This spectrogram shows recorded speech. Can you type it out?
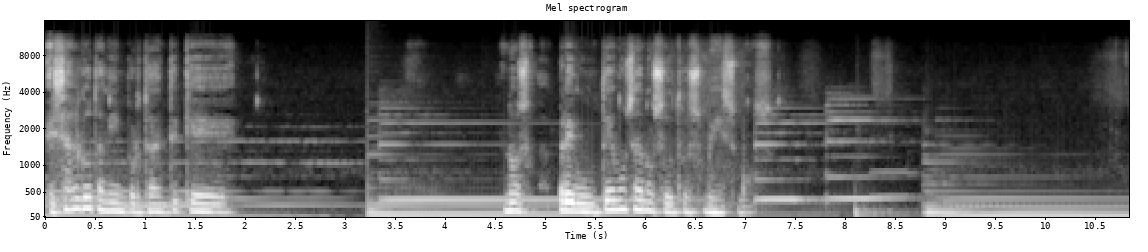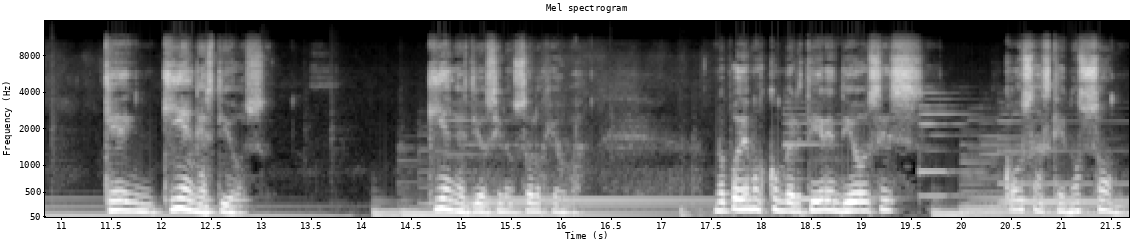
Es algo tan importante que nos preguntemos a nosotros mismos. ¿Quién, ¿Quién es Dios? ¿Quién es Dios sino solo Jehová? No podemos convertir en dioses cosas que no son,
